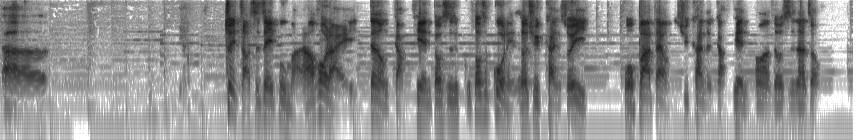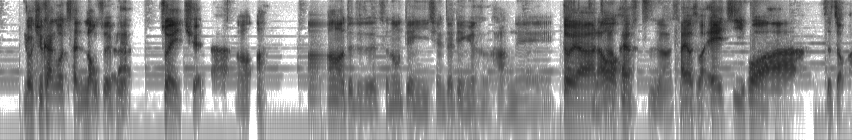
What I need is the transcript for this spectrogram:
呃，最早是这一部嘛，然后后来那种港片都是都是过年的时候去看，所以我爸带我们去看的港片通常都是那种。有去看过成龙最片、醉拳啊？哦啊啊啊！对对对，成龙电影以前在电影院很行呢。对啊，然后还有是啊，还有什么 A 计划啊这种啊？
